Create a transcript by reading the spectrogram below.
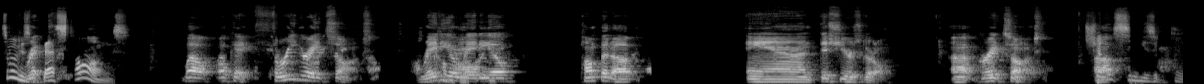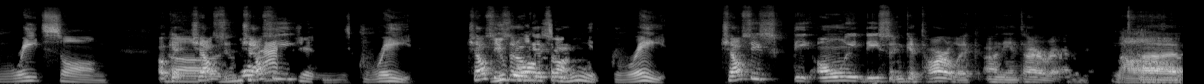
Some of his ra- best songs. Well, okay, three great songs: "Radio, Radio," "Pump It Up," and "This Year's Girl." Uh, great songs. Chelsea uh, is a great song. Okay, uh, Chelsea. No Chelsea is great. Chelsea's you an okay song. Is great. Chelsea's the only decent guitar lick on the entire record. Oh. Uh,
